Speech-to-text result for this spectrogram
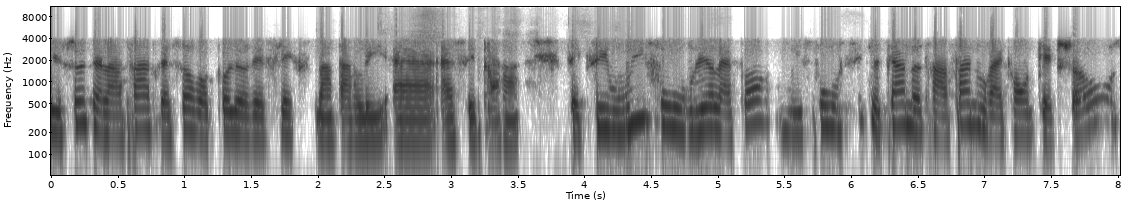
c'est sûr que l'enfant, après ça, n'aura pas le réflexe d'en parler à, ses parents. Fait que, oui, il faut ouvrir la porte, mais il faut aussi que quand notre enfant nous raconte quelque chose,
